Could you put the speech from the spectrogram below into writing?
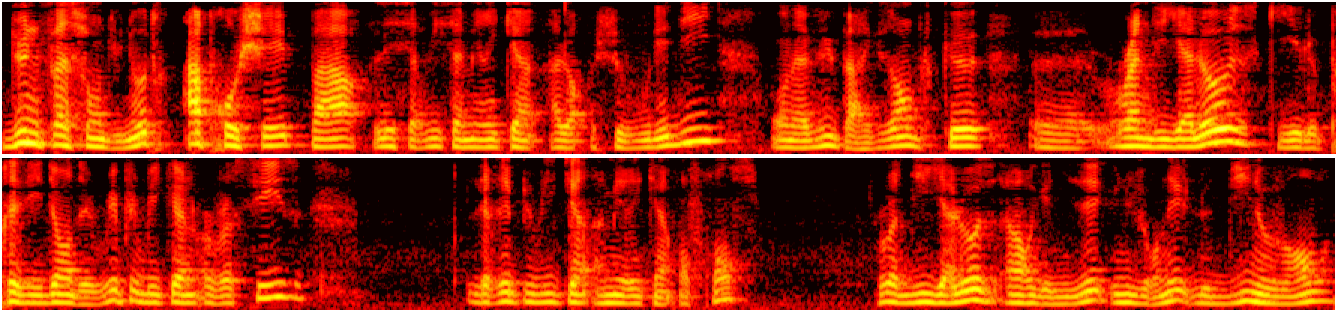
d'une façon ou d'une autre, approchés par les services américains. Alors, je vous l'ai dit, on a vu par exemple que Randy Yallows, qui est le président des Republican Overseas, les républicains américains en France, Randy Yallows a organisé une journée le 10 novembre,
